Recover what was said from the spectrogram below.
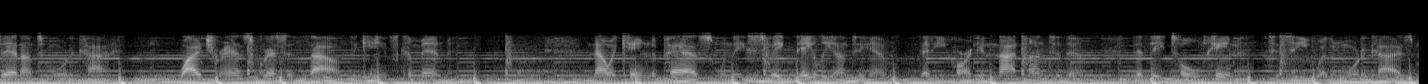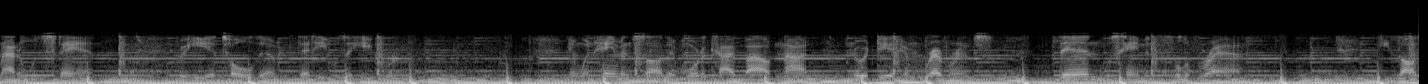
said unto Mordecai, Why transgresseth thou the king's commandment? Now it came to pass when they spake daily unto him that he hearkened not unto them, that they told Haman to see whether Mordecai's matter would stand, for he had told them that he was a Hebrew. And when Haman saw that Mordecai bowed not, nor did him reverence, then was Haman full of wrath. He thought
